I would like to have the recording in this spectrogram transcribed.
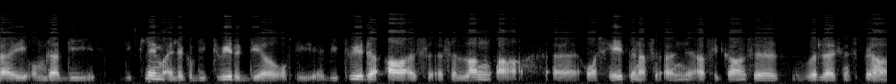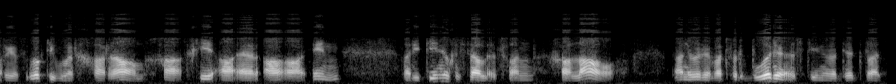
lei omdat die die klem eintlik op die tweede deel of die die tweede A is is 'n lang A uh, ons het in, Af in Afrikaanse woordelys en spelreëls ook die woord garam, G A R A A M wat die teenoorgestel is van halal. Dan word wat verbode is teenoor dit wat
